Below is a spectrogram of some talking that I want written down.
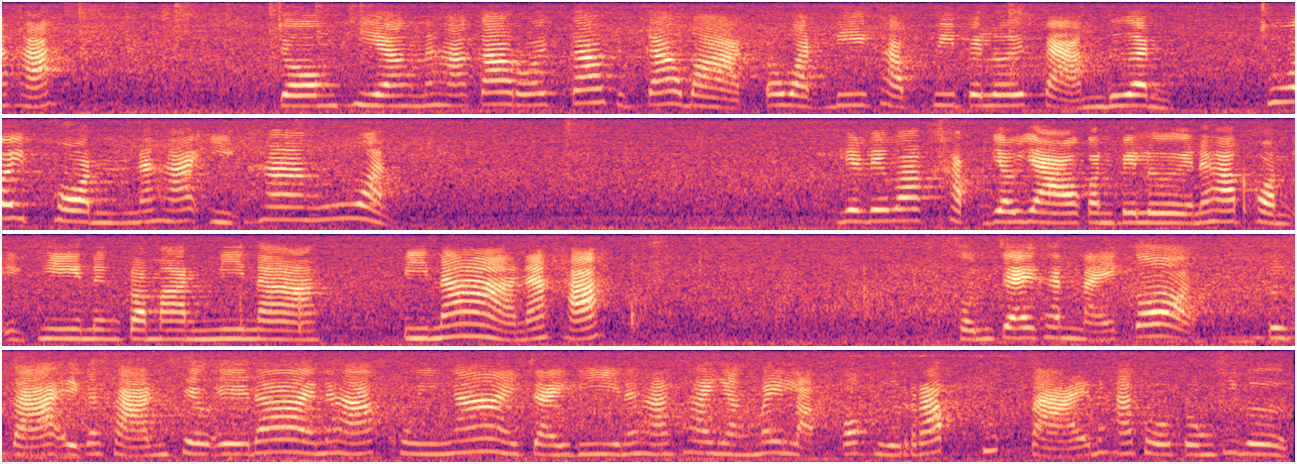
นะคะ จองเพียงนะคะ 999 บาท ประวัติดีขับฟรีไปเลย 3 เดือน ช่วยผ่อนนะคะอีก 5 งวด เรียกได้ว่าขับยาวๆกันไปเลยนะคะ ผ่อนอีกทีหนึ่งประมาณมีนาปีหน้านะคะ สนใจคันไหนก็ปรึกษาเอกสารเซลเอได้นะคะ คุยง่ายใจดีนะคะ ถ้ายังไม่หลับก็คือรับทุกสายนะคะ โทรตรงที่เบอร์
